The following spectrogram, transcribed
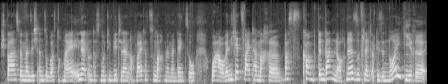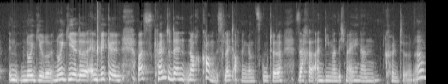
Spaß, wenn man sich an sowas nochmal erinnert und das motiviert ja dann auch weiterzumachen, wenn man denkt so, wow, wenn ich jetzt weitermache, was kommt denn dann noch? Ne? So vielleicht auch diese Neugierde, Neugierde, Neugierde entwickeln. Was könnte denn noch kommen? Ist vielleicht auch eine ganz gute Sache, an die man sich mal erinnern könnte. Ne?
